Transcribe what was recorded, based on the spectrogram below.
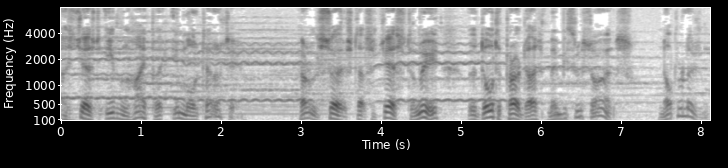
I suggest even hyper immortality. Current research that suggests to me that the door to paradise may be through science, not religion.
